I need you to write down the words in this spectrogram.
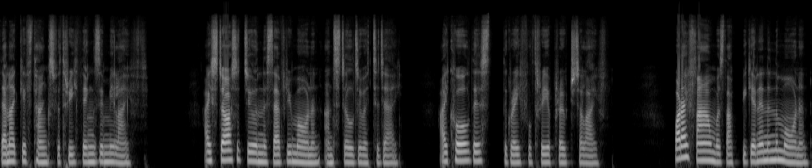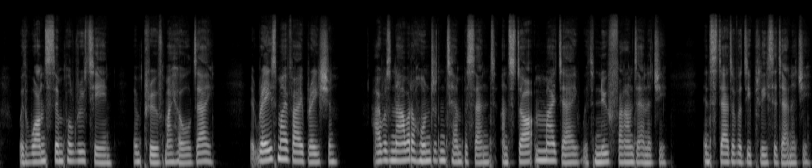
Then I'd give thanks for three things in my life. I started doing this every morning and still do it today. I call this the Grateful Three approach to life. What I found was that beginning in the morning with one simple routine improved my whole day. It raised my vibration. I was now at 110% and starting my day with newfound energy instead of a depleted energy.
